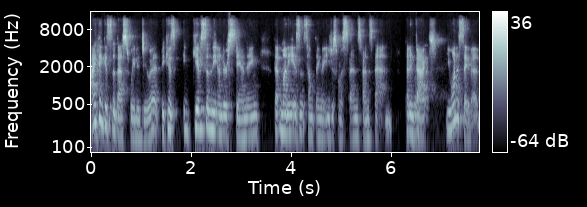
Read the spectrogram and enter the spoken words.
I mm-hmm. think is the best way to do it because it gives them the understanding that money isn't something that you just want to spend, spend, spend. That in right. fact you want to save it,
